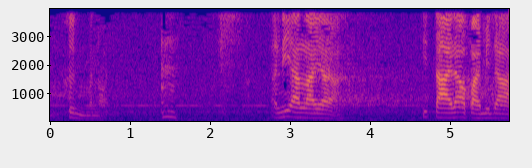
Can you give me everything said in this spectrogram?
ๆขึ้นมาหน่อย อันนี้อะไรอะ ที่ตายแล้วเอาไปไม่ได้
